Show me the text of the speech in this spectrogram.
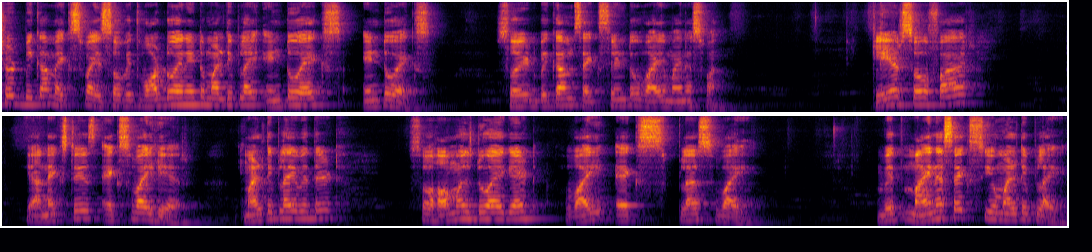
should become xy. So with what do I need to multiply into x into x. So it becomes x into y minus 1. Clear so far? Yeah, next is xy here. Multiply with it. So how much do I get? yx plus y with minus x you multiply.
